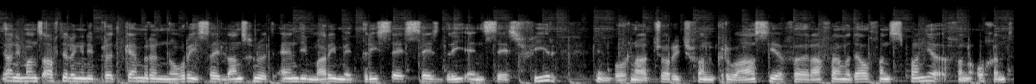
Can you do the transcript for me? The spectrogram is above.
Ja, in die mans afdeling in die Brit Cameron Norrie sy landsgenoot Andy Murray met 3-6, 6-3 en 6-4 en Borna Coric van Kroasie vir Rafael Nadal van Spanje vanoggend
